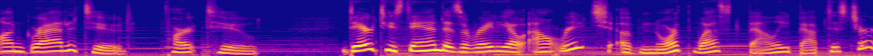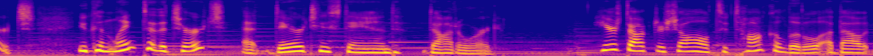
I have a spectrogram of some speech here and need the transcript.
on Gratitude, Part 2. Dare to Stand is a radio outreach of Northwest Valley Baptist Church. You can link to the church at daretostand.org. Here's Dr. Schall to talk a little about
